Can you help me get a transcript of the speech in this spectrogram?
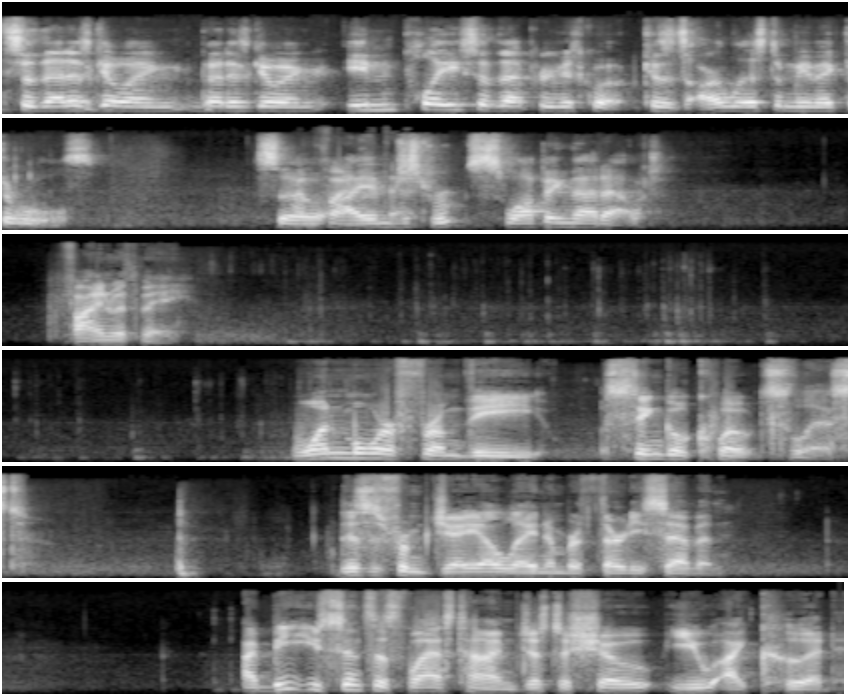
So that is going that is going in place of that previous quote because it's our list and we make the rules. So I am just swapping that out. Fine with me. One more from the single quotes list. This is from JLA number 37. I beat you since this last time just to show you I could.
